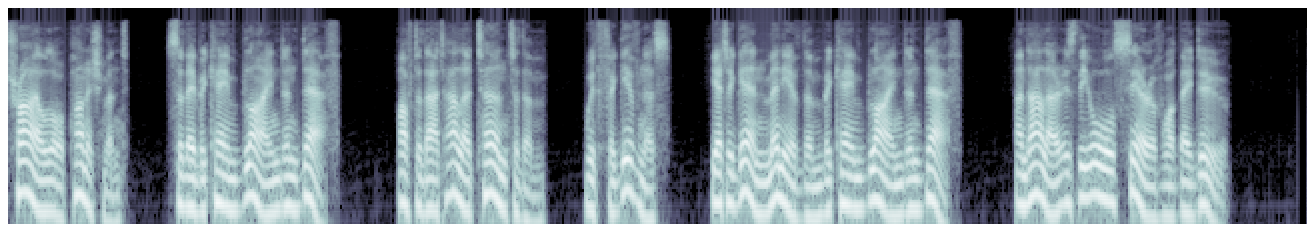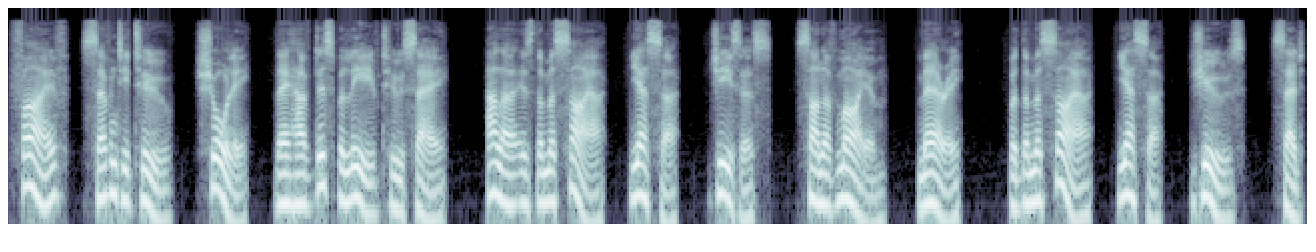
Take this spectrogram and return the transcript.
trial or punishment, so they became blind and deaf. After that Allah turned to them, with forgiveness, yet again many of them became blind and deaf. And Allah is the all-seer of what they do. 5. 72. Surely, they have disbelieved who say, Allah is the Messiah, Yesa, Jesus, son of Maryam, Mary. But the Messiah, Yesa, Jesus, said,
